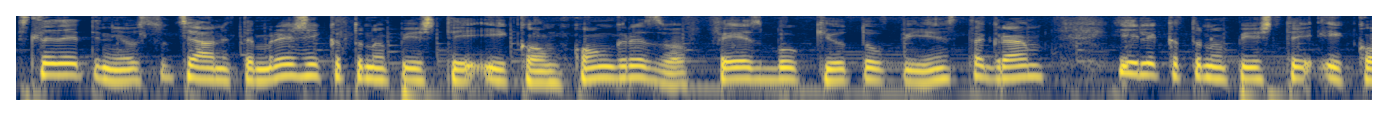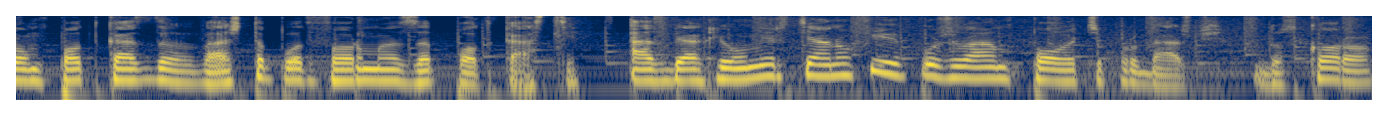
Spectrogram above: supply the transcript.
Следете ни в социалните мрежи, като напишете Икон Конгрес в Facebook, YouTube и Instagram или като напишете Икон Подкаст във вашата платформа за подкасти. Аз бях Любомир Стянов и ви пожелавам повече продажби. До скоро!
